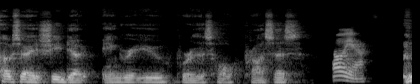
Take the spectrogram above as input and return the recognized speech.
I'm sorry, she got angry at you for this whole process. Oh yeah.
